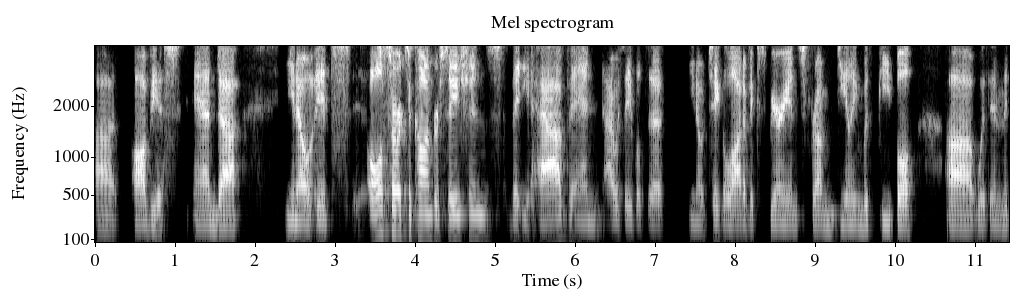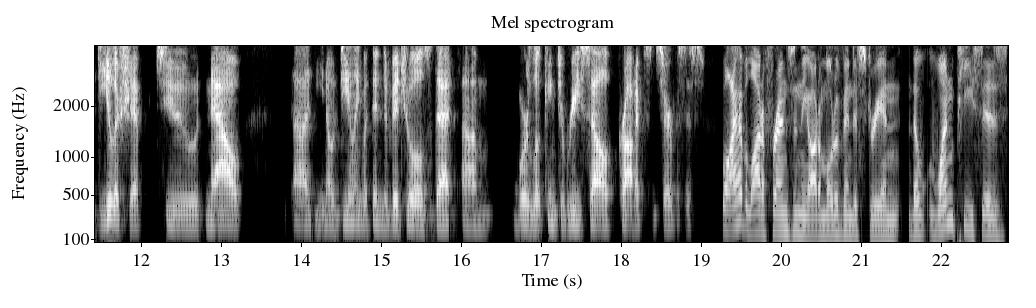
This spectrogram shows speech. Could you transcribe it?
uh, obvious. And uh, you know it's all sorts of conversations that you have and i was able to you know take a lot of experience from dealing with people uh, within the dealership to now uh, you know dealing with individuals that um, were looking to resell products and services. Well i have a lot of friends in the automotive industry and the one piece is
